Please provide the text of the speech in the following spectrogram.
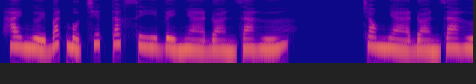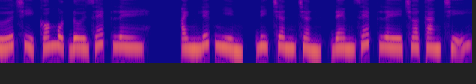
hai người bắt một chiếc taxi về nhà đoàn gia hứa. Trong nhà đoàn gia hứa chỉ có một đôi dép lê. Anh liếc nhìn, đi chân trần, đem dép lê cho tang chỉ.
